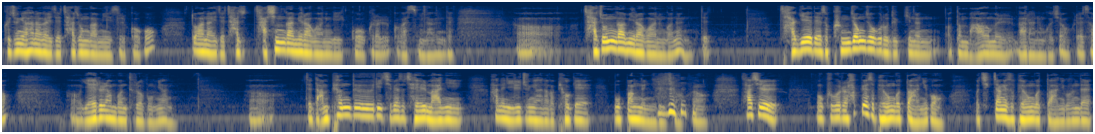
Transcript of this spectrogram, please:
그 중에 하나가 이제 자존감이 있을 거고 또 하나 이제 자, 자신감이라고 하는 게 있고 그럴 것 같습니다. 그런데 어, 자존감이라고 하는 거는 자기에 대해서 긍정적으로 느끼는 어떤 마음을 말하는 거죠. 그래서 어, 예를 한번 들어보면 어, 이제 남편들이 집에서 제일 많이 하는 일 중에 하나가 벽에 못 박는 일이죠. 어, 사실 뭐 그거를 학교에서 배운 것도 아니고 뭐 직장에서 배운 것도 아니고 근데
